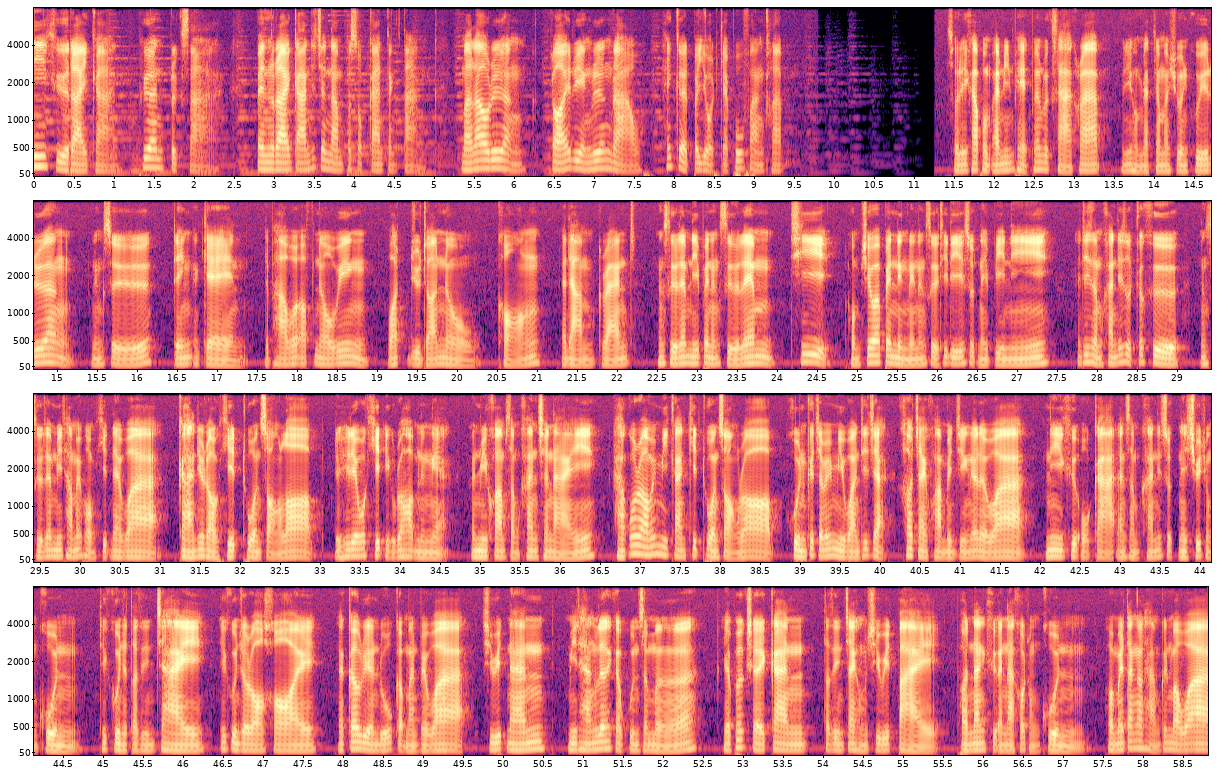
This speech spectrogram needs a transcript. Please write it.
นี่คือรายการเพื่อนปรึกษา เป็นรายการที่จะนำประสบการณ์ต่างๆ มาเล่าเรื่องร้อยเรียงเรื่องราว ให้เกิดประโยชน์แก่ผู้ฟังครับ สวัสดีครับผมแอดมินเพจเพื่อนปรึกษาครับ วันนี้ผมอยากจะมาชวนคุยเรื่อง หนังสือ Think Again The Power of Knowing What You Don't Know ของ Adam Grant หนังสือเล่มนี้เป็นหนังสือเล่มที่ผมเชื่อว่าเป็นหนึ่งในหนังสือที่ดีที่สุดในปีนี้และที่สำคัญที่สุดก็คือ นังสือเล่มนี้ทำให้ผมคิดได้ว่า การที่เราคิดทวนสองรอบ หรือที่เรียกว่าคิดอีกรอบหนึ่งเนี่ยมันมีความสำคัญชะไหน หากว่าเราไม่มีการคิดทวนสองรอบ คุณก็จะไม่มีวันที่จะเข้าใจความเป็นจริงได้เลยว่า นี่คือโอกาสอันสำคัญที่สุดในชีวิตของคุณ ที่คุณจะตัดสินใจ ที่คุณจะรอคอย และก็เรียนรู้กับมันไปว่า ชีวิตนั้นมีทางเลือกให้กับคุณเสมอ อย่าเพิกเฉยการตัดสินใจของชีวิตไป เพราะนั่นคืออนาคตของคุณ ผมไม่ตั้งคำถามขึ้นมาว่า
